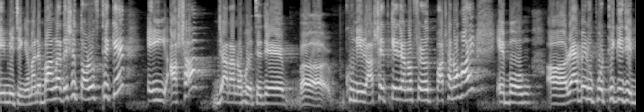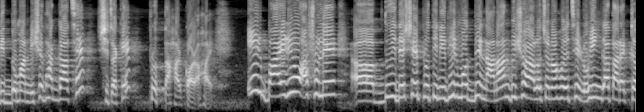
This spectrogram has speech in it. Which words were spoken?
এই মিটিংয়ে। মানে বাংলাদেশের তরফ থেকে এই আশা জানানো হয়েছে যে খুনি রাশেদকে যেন ফেরত পাঠানো হয় এবং র্যাবের উপর থেকে যে বিদ্যমান নিষেধাজ্ঞা আছে, সেটাকে প্রত্যাহার করা হয়। এর বাইরেও আসলে দুই দেশের প্রতিনিধির মধ্যে নানান বিষয় আলোচনা হয়েছে। রোহিঙ্গা তার একটা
